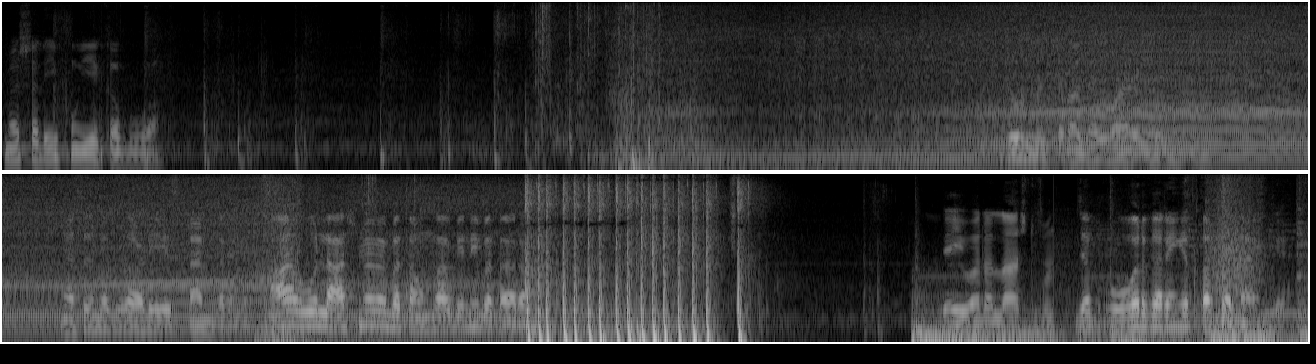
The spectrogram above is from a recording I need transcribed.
मैं शरीफ हूँ ये कब हुआ? जोन में चला जाओ आएगा। मैसेज में तो गाड़ी स्पैम करेंगे। हाँ वो लास्ट में मैं बताऊँगा अभी नहीं बता रहा। यही वाला लास्ट जब ओवर करेंगे तब बताएँगे।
